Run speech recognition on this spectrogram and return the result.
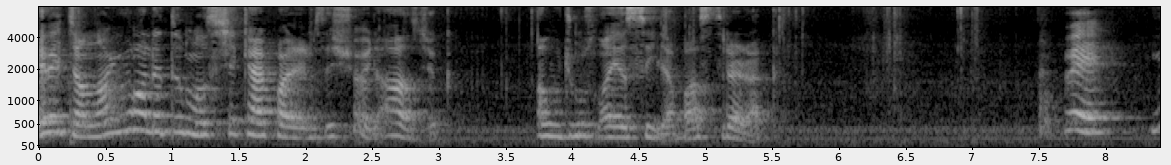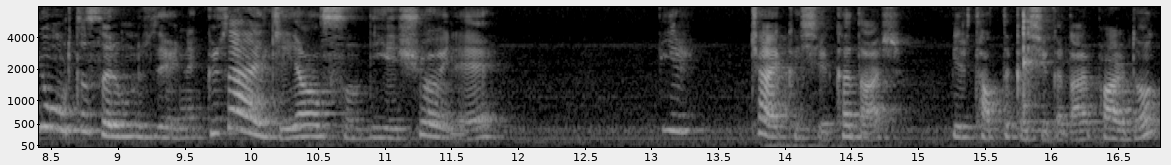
Evet canlar yuvarladığımız şekerparelerimizi şöyle azıcık avucumuzun ayasıyla bastırarak ve yumurta sarımın üzerine güzelce yansın diye şöyle çay kaşığı kadar, bir tatlı kaşığı kadar pardon,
